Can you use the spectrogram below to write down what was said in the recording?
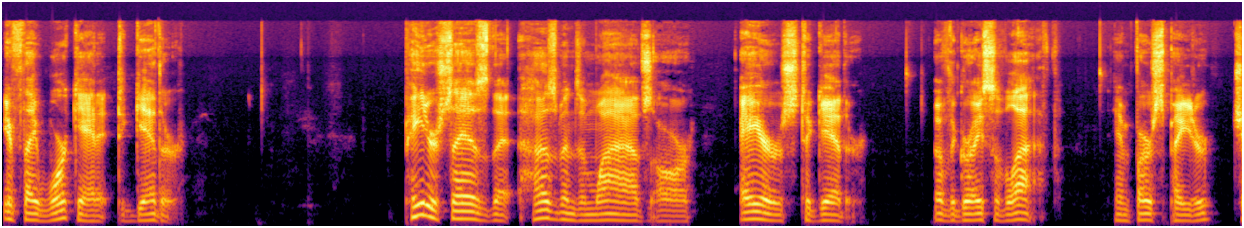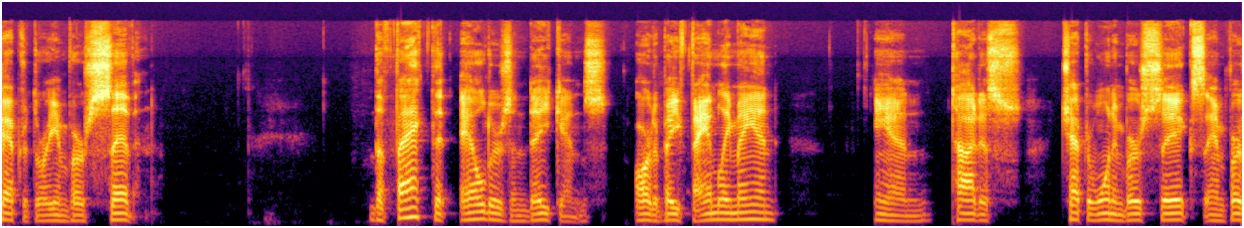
if they work at it together Peter says that husbands and wives are heirs together of the grace of life in 1 Peter chapter 3 and verse 7. The fact that elders and deacons are to be family men in Titus chapter 1 and verse 6 and 1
